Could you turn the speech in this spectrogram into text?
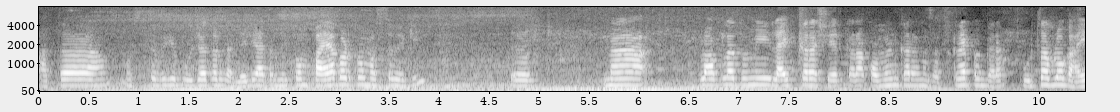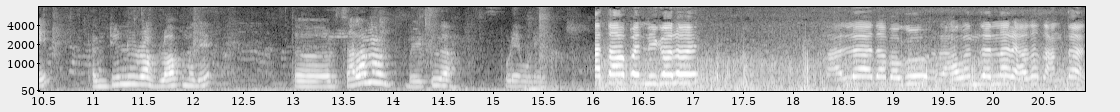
आता मस्तपैकी पूजा तर झालेली आहे. आता मी पण पाया पडतो मस्तपैकी. तर ना ब्लॉगला तुम्ही लाईक करा शेअर करा कॉमेंट करा ना सबस्क्राईब पण करा. पुढचा ब्लॉग आहे. कंटिन्यू राहा ब्लॉगमध्ये तर चला मग भेटूया पुढे पुढे. आता आपण निघालोय. चाललोय आता बघू. रावण जलणार आहे असं सांगतात.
